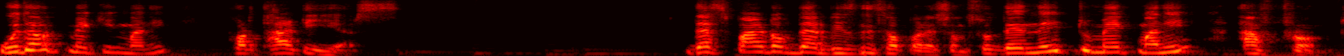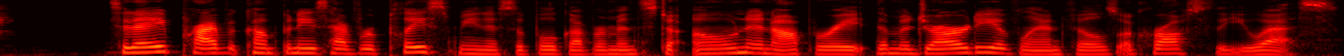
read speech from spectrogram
without making money for 30 years. That's part of their business operation. So they need to make money upfront. Today, private companies have replaced municipal governments to own and operate the majority of landfills across the U.S.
